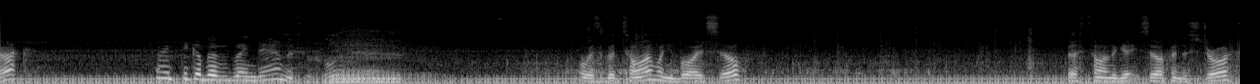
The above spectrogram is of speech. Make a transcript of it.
Track. Don't think I've ever been down this before. Always a good time when you're by yourself. Best time to get yourself into strife.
